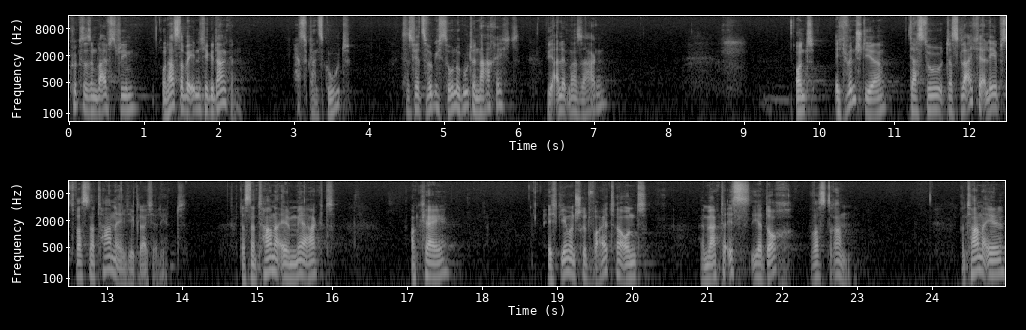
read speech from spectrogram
guckst es im Livestream und hast aber ähnliche Gedanken. Ja, so ganz gut. Ist das jetzt wirklich so eine gute Nachricht, wie alle immer sagen? Und ich wünsche dir, dass du das Gleiche erlebst, was Nathanael hier gleich erlebt. Dass Nathanael merkt, okay, ich gehe einen Schritt weiter und Er merkt, da ist ja doch was dran. Nathanael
